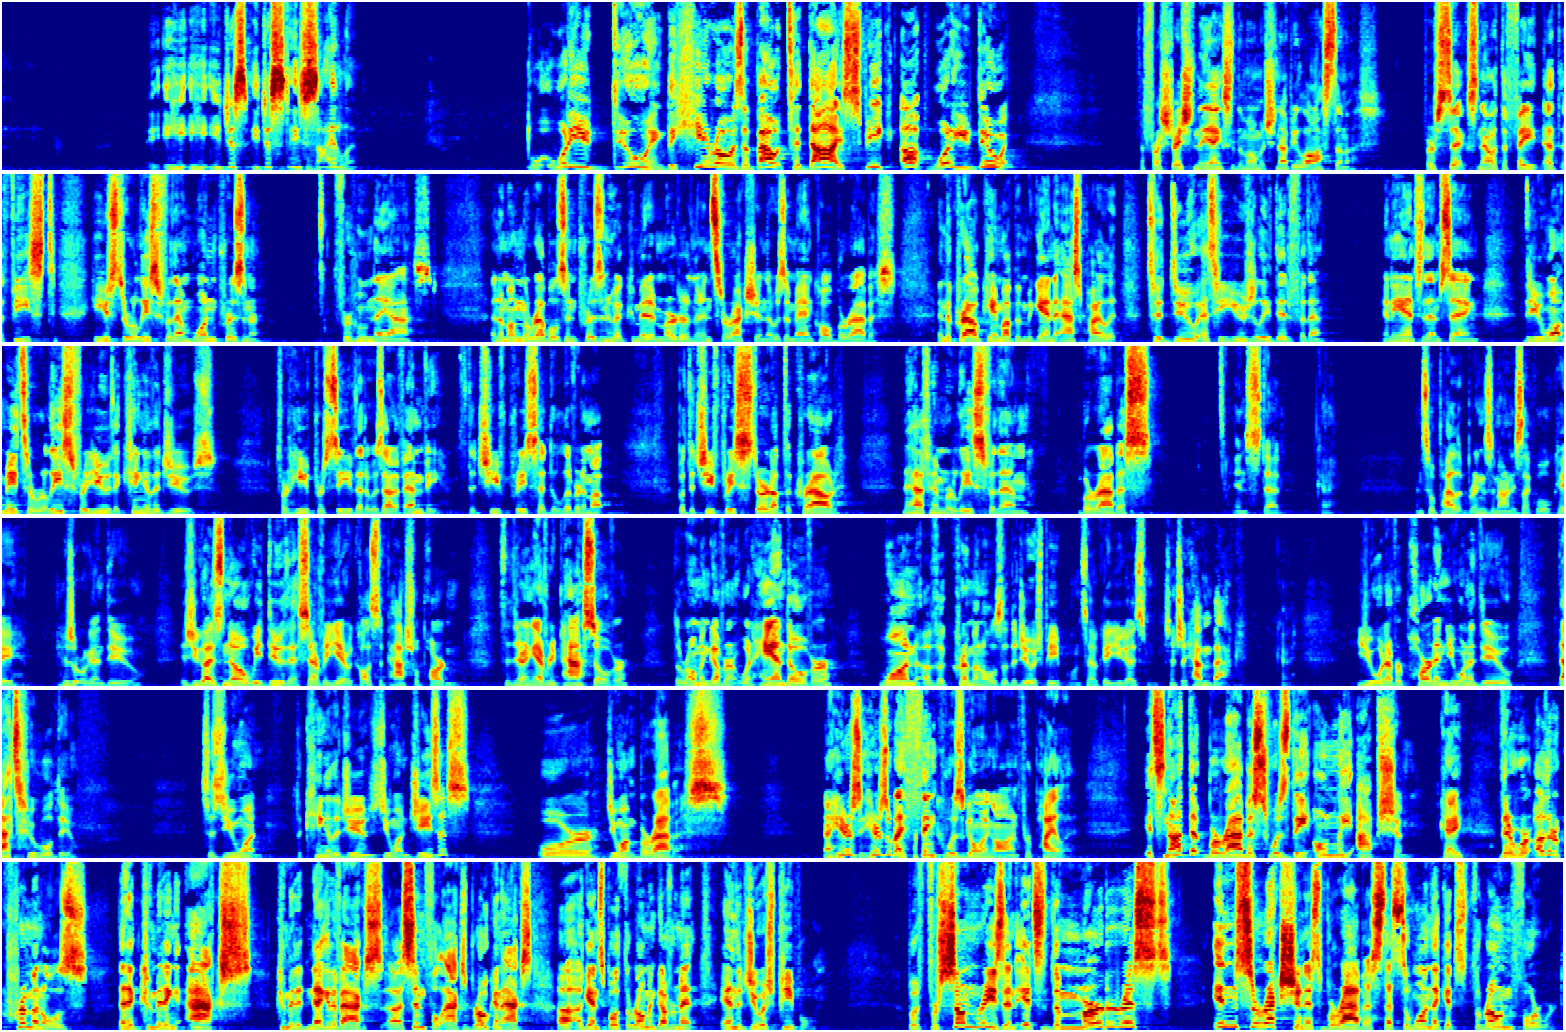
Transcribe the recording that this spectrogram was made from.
He, he, he, just, he just stays silent. What are you doing? The hero is about to die. Speak up. What are you doing? The frustration, the angst of the moment should not be lost on us. Verse 6 Now at the, fe- at the feast, he used to release for them one prisoner for whom they asked. And among the rebels in prison who had committed murder and insurrection, there was a man called Barabbas. And the crowd came up and began to ask Pilate to do as he usually did for them. And he answered them, saying, Do you want me to release for you the king of the Jews? For he perceived that it was out of envy. The chief priests had delivered him up. But the chief priests stirred up the crowd to have him release for them Barabbas instead. Okay. And so Pilate brings him out and he's like, well, okay, here's what we're going to do. As you guys know, we do this every year. We call this the Paschal Pardon. So during every Passover, the Roman government would hand over one of the criminals of the Jewish people and say, okay, you guys essentially have him back. You, whatever pardon you want to do, that's who we'll do. It says, you want the king of the Jews? Do you want Jesus? Or do you want Barabbas? Now, here's, here's what I think was going on for Pilate. It's not that Barabbas was the only option, okay? There were other criminals that had committing acts, committed negative acts, uh, sinful acts, broken acts uh, against both the Roman government and the Jewish people. But for some reason, it's the murderous, insurrectionist Barabbas that's the one that gets thrown forward.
